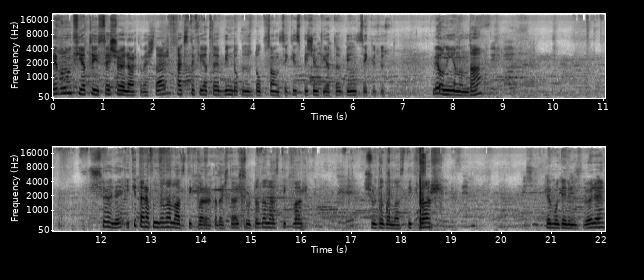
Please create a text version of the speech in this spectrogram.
Ve bunun fiyatı ise şöyle arkadaşlar. Taksit fiyatı 1998, peşin fiyatı 1800. Ve onun yanında şöyle iki tarafında da lastik var arkadaşlar. Şurada da lastik var. Şurada da lastik var. Ve modelimiz böyle.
